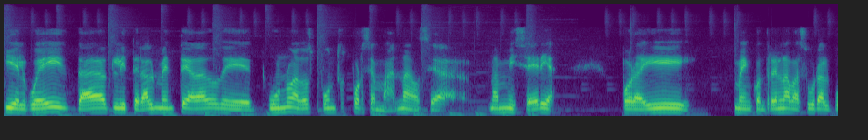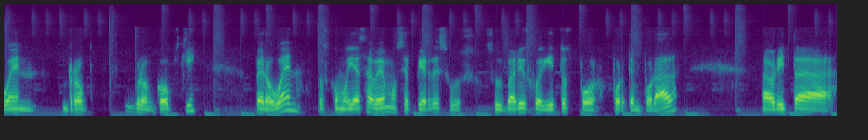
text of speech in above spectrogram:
y el güey da literalmente ha dado de uno a dos puntos por semana, o sea, una miseria. Por ahí me encontré en la basura al buen Rob Gronkowski, pero bueno, pues como ya sabemos, se pierde sus, sus varios jueguitos por, por temporada. Ahorita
